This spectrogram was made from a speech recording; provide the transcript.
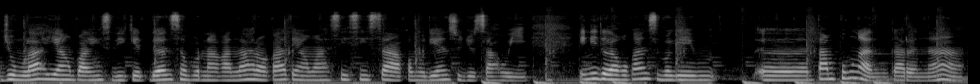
jumlah yang paling sedikit dan sempurnakanlah rokat yang masih sisa kemudian sujud sahwi. Ini dilakukan sebagai e, tampungan karena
